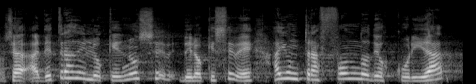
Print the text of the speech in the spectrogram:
o sea, detrás de lo, que no se, de lo que se ve, hay un trasfondo de oscuridad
